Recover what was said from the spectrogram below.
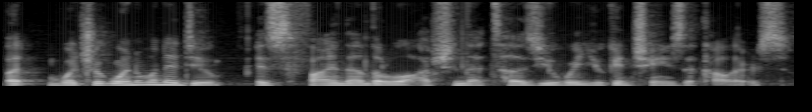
But what you're going to want to do is find that little option that tells you where you can change the colors.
